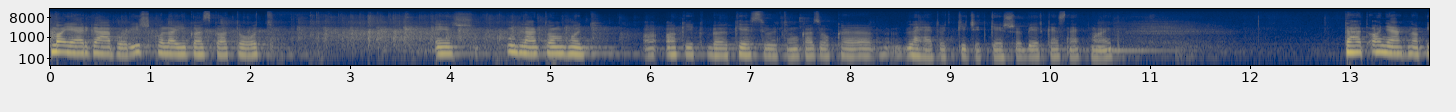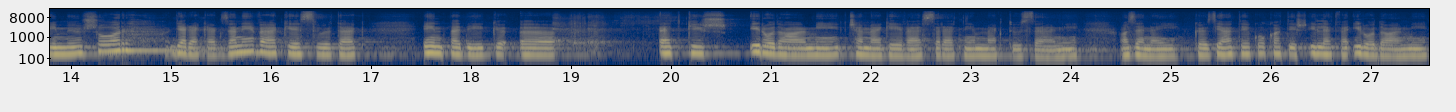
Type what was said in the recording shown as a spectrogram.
Majer Gábor iskolaigazgatót, és úgy látom, hogy akikből készültünk, azok lehet, hogy kicsit később érkeznek majd. Tehát anyák napi műsor, gyerekek zenével készültek, én pedig ö, egy kis irodalmi csemegével szeretném megtűzelni a zenei közjátékokat, és illetve irodalmi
